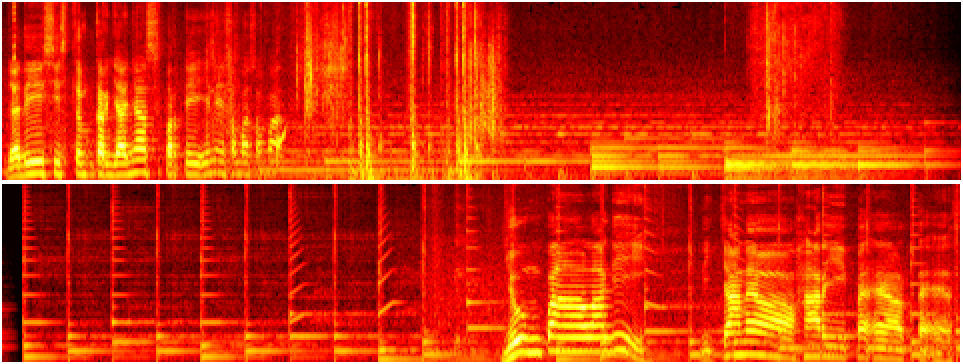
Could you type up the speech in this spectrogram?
Jadi sistem kerjanya seperti ini sobat-sobat. Jumpa lagi di channel Hari PLTS.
